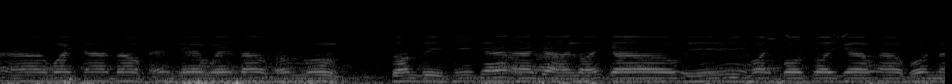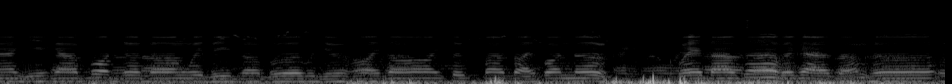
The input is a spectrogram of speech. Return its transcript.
wa kha tao pe ke we tao thông thì thi ca a ca lõi cao ý soi cao a bò gì cao bò cho con với thịt lo bừa như hỏi đói sức ba tỏi bò nương 早上，我该上课。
